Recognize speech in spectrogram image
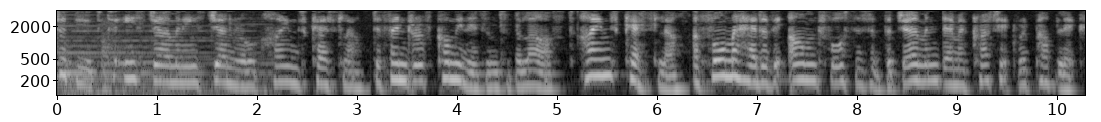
tribute to East Germany's General Heinz Kessler, defender of communism to the last. Heinz Kessler, a former head of the armed forces of the German Democratic Republic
